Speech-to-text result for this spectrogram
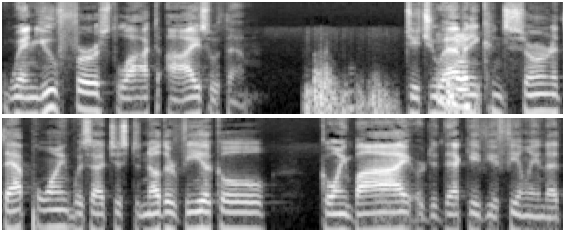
When you first locked eyes with them, did you have mm-hmm. any concern at that point? Was that just another vehicle going by, or did that give you a feeling that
